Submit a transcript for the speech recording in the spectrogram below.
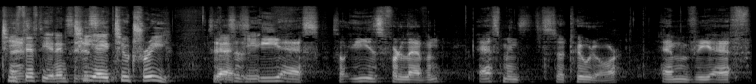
T50 and then see, this- TA23. So yeah, this is E- ES. So E is for Levin. S means it's a two door. MVF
